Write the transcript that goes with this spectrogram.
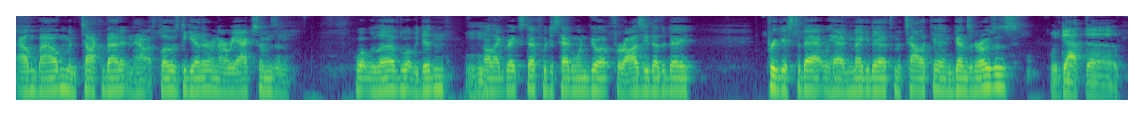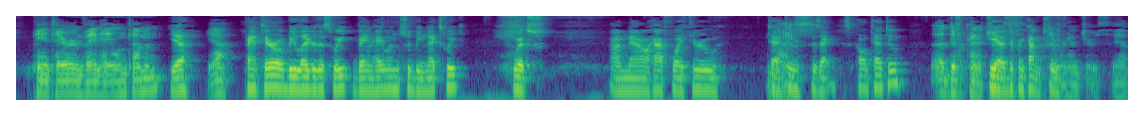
album by album and talk about it and how it flows together and our reactions and what we loved, what we didn't, all that great stuff. We just had one go up for Ozzy the other day. Previous to that, we had Megadeth, Metallica, and Guns N' Roses. We've got uh, Pantera and Van Halen coming. Yeah, Yeah. Pantera will be later this week. Van Halen should be next week, which I'm now halfway through. Tattoo Nice. is that is it called tattoo? A different kind of truth. Yeah, different kind of truth. Different kind of truth. Yeah.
